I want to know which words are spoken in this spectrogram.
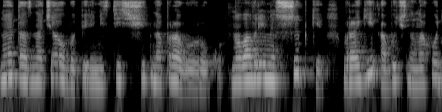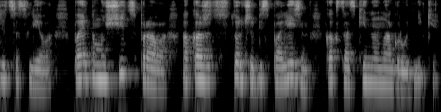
но это означало бы переместить щит на правую руку. Но во время сшибки враги обычно находятся слева, поэтому щит справа окажется столь же бесполезен, как соски на нагруднике.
